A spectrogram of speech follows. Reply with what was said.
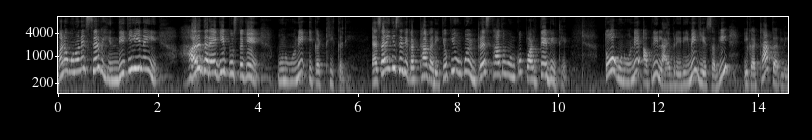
मतलब उन्होंने सिर्फ़ हिंदी की ही नहीं, हर तरह की पुस्तकें उन्होंने इकट्ठी करी। ऐसा नहीं कि सिर्फ़ इकट्ठा करी, क्योंकि उनको इंटरेस्ट था तो वो उनको पढ़ते भी थे। तो उन्होंने अपनी लाइब्रेरी में ये सभी इकट्ठा कर ली।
